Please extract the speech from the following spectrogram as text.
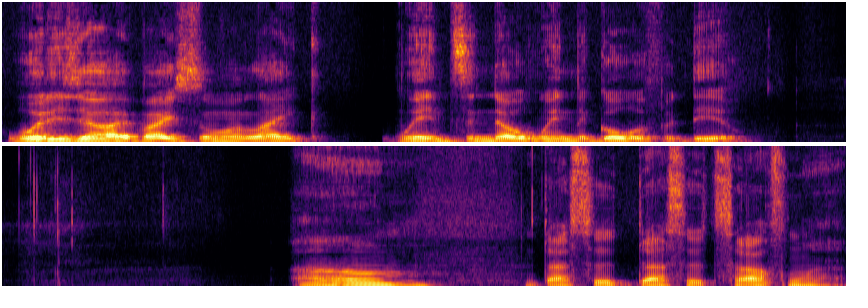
what is your advice on like when to know when to go with a deal? Um, that's a that's a tough one.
